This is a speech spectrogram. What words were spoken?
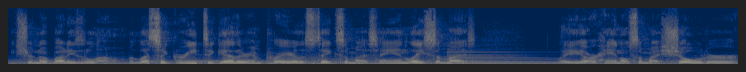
Make sure nobody's alone. But let's agree together in prayer. Let's take somebody's hand, lay somebody's lay our hand on somebody's shoulder.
